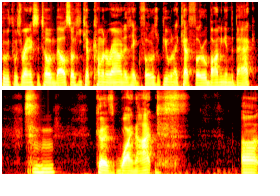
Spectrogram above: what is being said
booth was right next to Tobin Bell, so he kept coming around to take photos with people, and I kept photo bombing in the back. Mm-hmm. Cause why not? uh,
